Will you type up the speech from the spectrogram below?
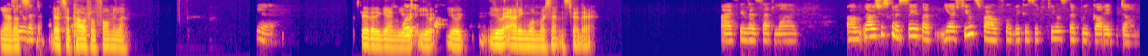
Yeah, that's that that's a powerful formula. Yeah. Say that again. You were, you you you were adding one more sentence to it there. I feel there's that lag. Um, I was just going to say that yeah, it feels powerful because it feels that we got it done,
